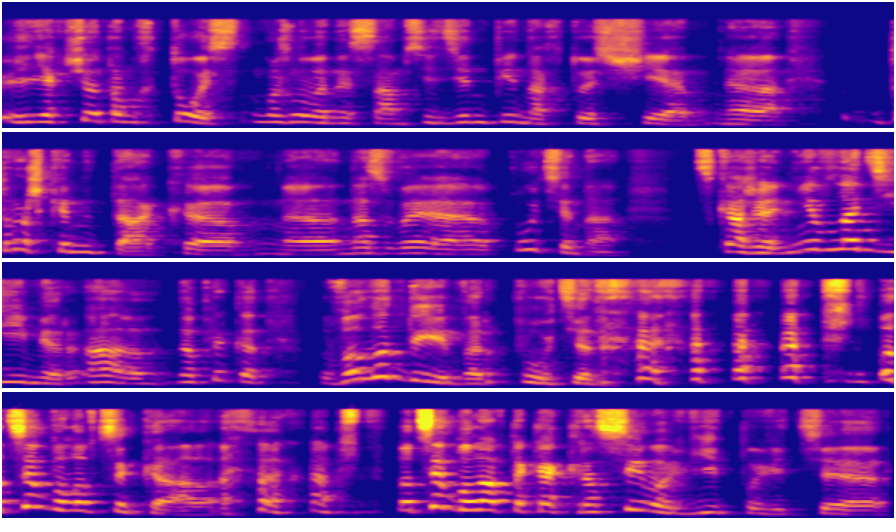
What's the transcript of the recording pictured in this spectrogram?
якщо там хтось, можливо, не сам Сі Цзіньпін, а хтось ще е, трошки не так е, е, назве Путіна, скаже не Владимир, а, наприклад, Володимир Путін. Оце було б цікаво. Оце була б така красива відповідь е,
